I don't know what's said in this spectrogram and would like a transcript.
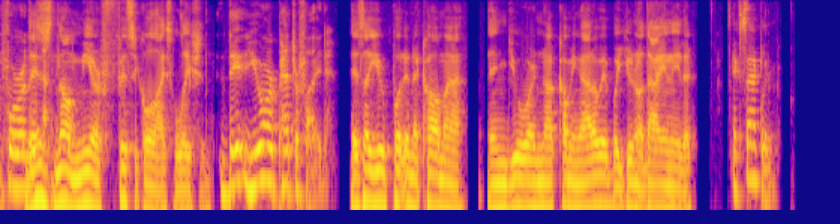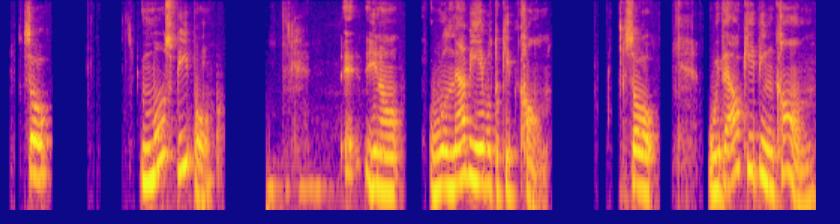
For the, This is not mere physical isolation. you are petrified. It's like you're put in a coma and you are not coming out of it, but you're not dying either. Exactly. So most people, eh, you know, will not be able to keep calm. So without keeping calm,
